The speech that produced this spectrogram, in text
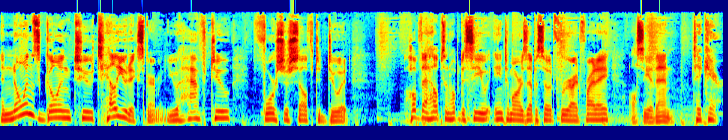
And no one's going to tell you to experiment. You have to force yourself to do it. Hope that helps and hope to see you in tomorrow's episode, Free Ride Friday. I'll see you then. Take care.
